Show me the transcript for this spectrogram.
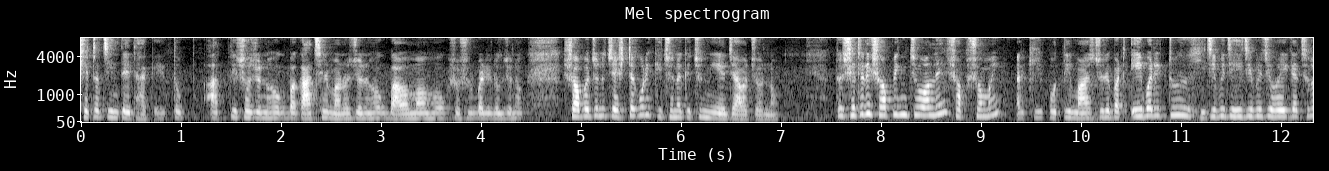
সেটা চিন্তাই থাকে। তো আত্মীয় স্বজন হোক বা কাছের মানুষজন হোক বাবা মা হোক, শ্বশুরবাড়ির লোকজন হোক, সবার জন্য চেষ্টা করি কিছু না কিছু নিয়ে যাওয়ার জন্য। তো সেটারই শপিং চলে সবসময় আর কি প্রতি মাস জুড়ে। বাট এইবার একটু হিজিবিজি হিজিবিজি হয়ে গেছিল,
